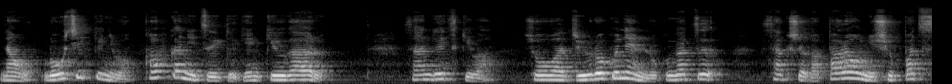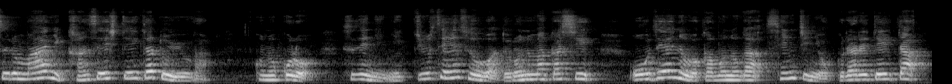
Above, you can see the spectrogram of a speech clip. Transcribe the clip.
う。なお、老漆器にはカフカについて言及がある。三月期は昭和16年6月、作者がパラオに出発する前に完成していたというが、この頃、すでに日中戦争は泥沼化し、大勢の若者が戦地に送られていた。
